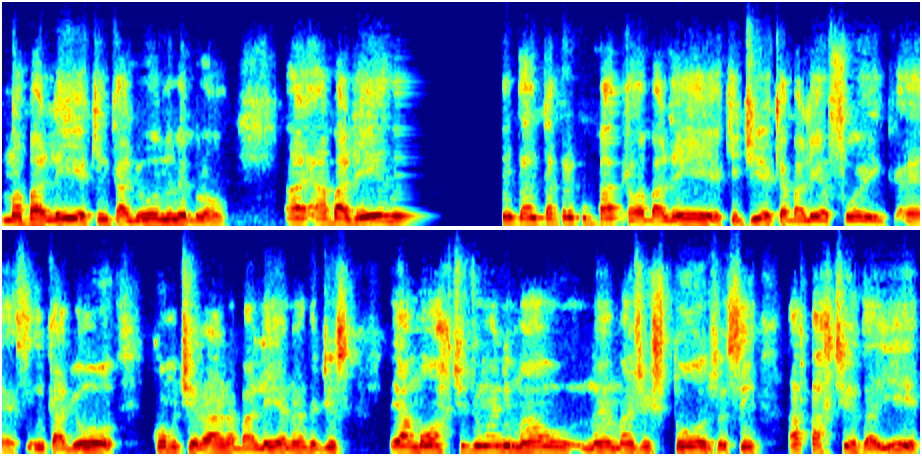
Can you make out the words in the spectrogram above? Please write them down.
uma baleia que encalhou no Leblon, a, a baleia não está tá preocupada com aquela baleia, que dia que a baleia foi, é, encalhou, como tirar a baleia, nada disso é a morte de um animal né, majestoso. assim. A partir daí,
